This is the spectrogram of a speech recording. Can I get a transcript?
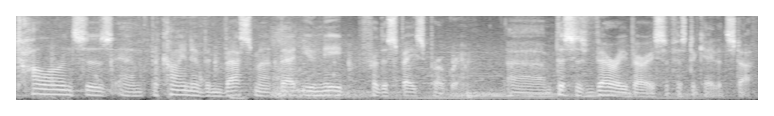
tolerances and the kind of investment that you need for the space program. Uh, this is very, very sophisticated stuff.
